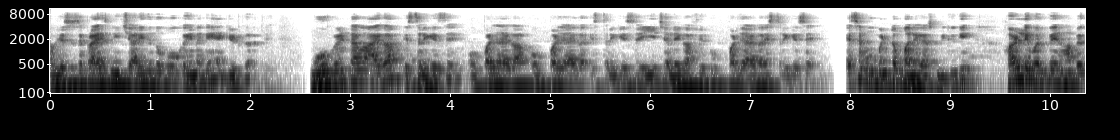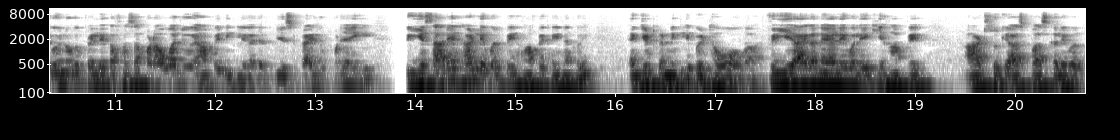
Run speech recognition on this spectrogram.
अब जैसे प्राइस नीचे आ रही थी तो वो कहीं ना कहीं एग्जिट करते मूवमेंट अब आएगा इस तरीके से, ऊपर जाएगा ऊपर जाएगा, इस तरीके से, ये चलेगा, फिर ऊपर जाएगा, इस तरीके से, ऐसे मोमेंटम बनेगा इसमें। क्योंकि हर लेवल पे यहाँ पे कोई ना कोई पहले का फंसा पड़ा हुआ जो यहाँ पे निकलेगा। जब जैसे प्राइस ऊपर जाएगी तो ये सारे हर लेवल पे यहाँ पे कहीं ना कहीं एग्जिट करने के लिए बैठा हुआ होगा। फिर ये आएगा नया लेवल एक यहाँ पे 800 के आसपास का लेवल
